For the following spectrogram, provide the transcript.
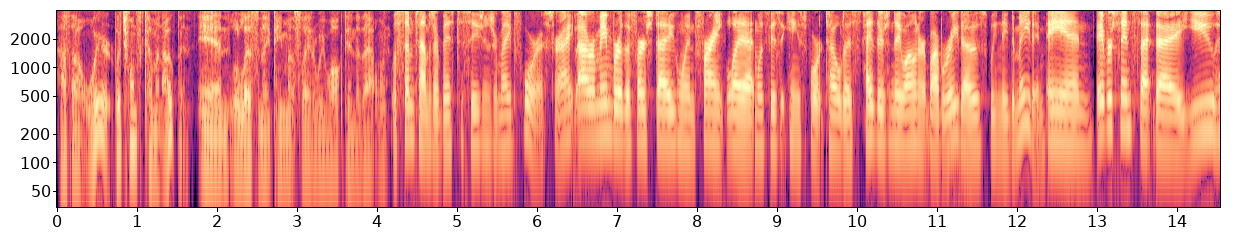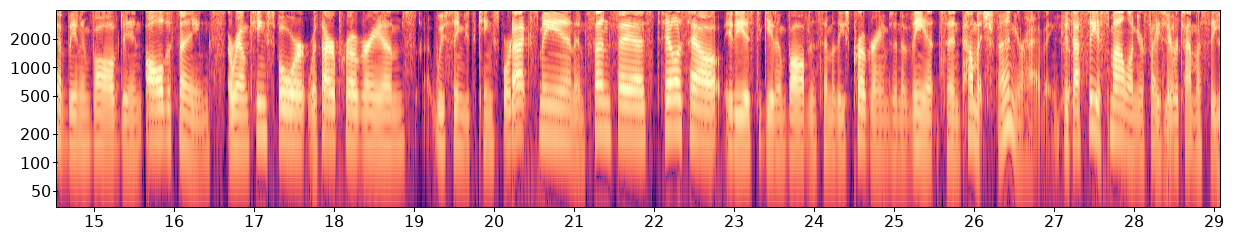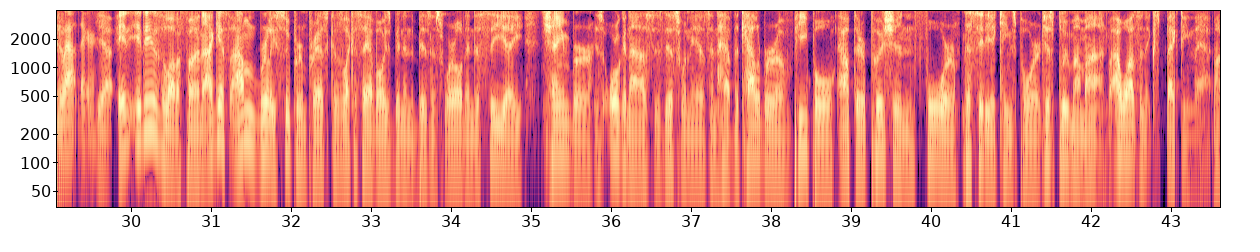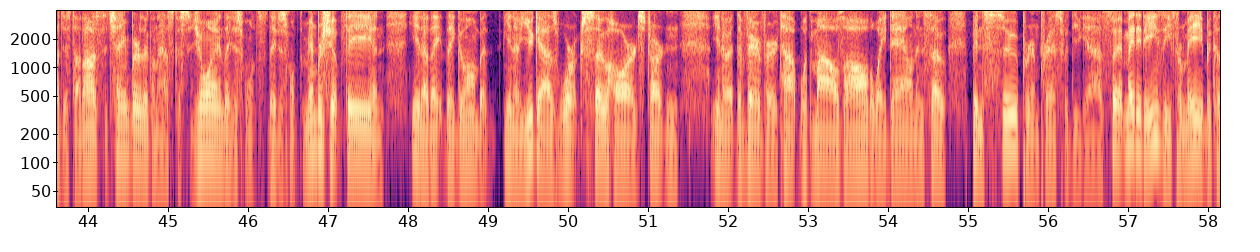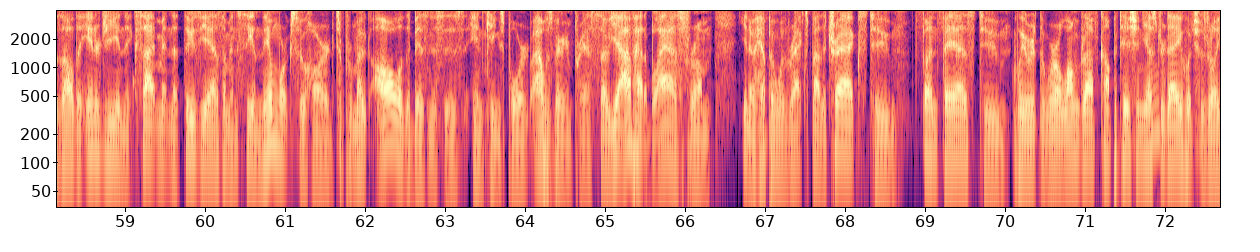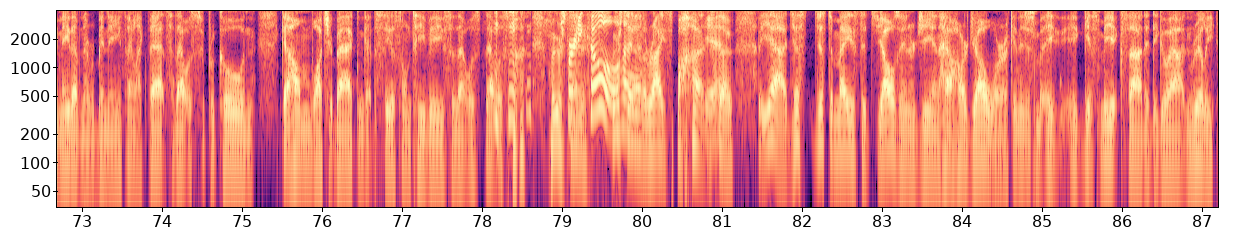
I thought, weird. Which one's coming open? And a little less than 18 months later, we walked into that one. Well, sometimes our best decisions are made for us, right? I remember the first day when Frank Lett with Visit Kingsport told us, hey, there's a new owner at Barberitos. We need to meet him. And ever since that day, you have been involved in all the things around Kingsport with our programs. We've seen you at the Kingsport Axemen and Fun Fest. Tell us how it is to get involved in some of these programs and events and how much fun you're having. Because I see a smile on your face every time I see you out there. Yeah, it, it is a lot of fun. I guess I'm really super impressed because, like I say, I've always been in the business world, and to see a chamber as organized as this one is and have the caliber of people out there pushing for the city of Kingsport just blew my mind. I wasn't expecting that. I just thought, oh, it's the chamber. They're going to ask us to join. They just want they just want the membership fee, and you know they they go on. But you know, you guys work so hard, starting you know at the very very top with Miles all the way down, and so been super impressed with you guys. So it made it easy for me because all the energy and the excitement and the enthusiasm and seeing them work so hard to promote all of the businesses in Kingsport, I was very impressed. So yeah, I've had a blast from, you know, helping with Racks by the Tracks to Fun Fest to we were at the World Long Drive competition mm-hmm. yesterday, which was really neat. I've never been to anything like that, so that was super cool. And got home and watch it back and got to see us on TV. So that was that was fun. we were pretty standing, cool, We were standing huh? in the right spot. Yeah. So but yeah, just just amazed at y'all's energy and how hard y'all work, and it just it, it gets me excited to go out and really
